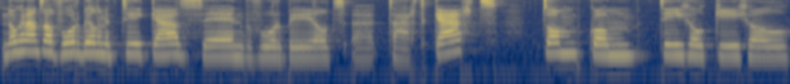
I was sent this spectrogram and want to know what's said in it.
nog een aantal voorbeelden met TK zijn bijvoorbeeld uh, taartkaart, tom, kom, tegel, kegel,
